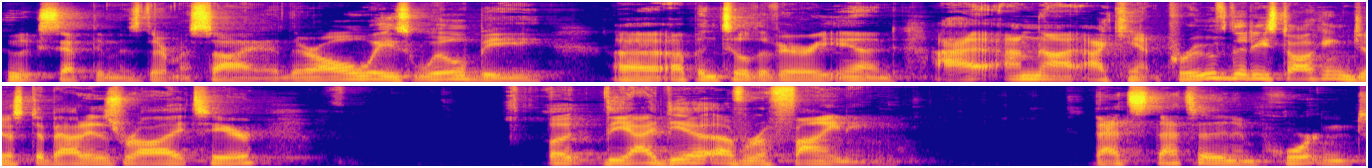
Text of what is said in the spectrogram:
who accept him as their Messiah. There always will be uh, up until the very end. I, I'm not. I can't prove that he's talking just about Israelites here, but the idea of refining that's, that's an important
